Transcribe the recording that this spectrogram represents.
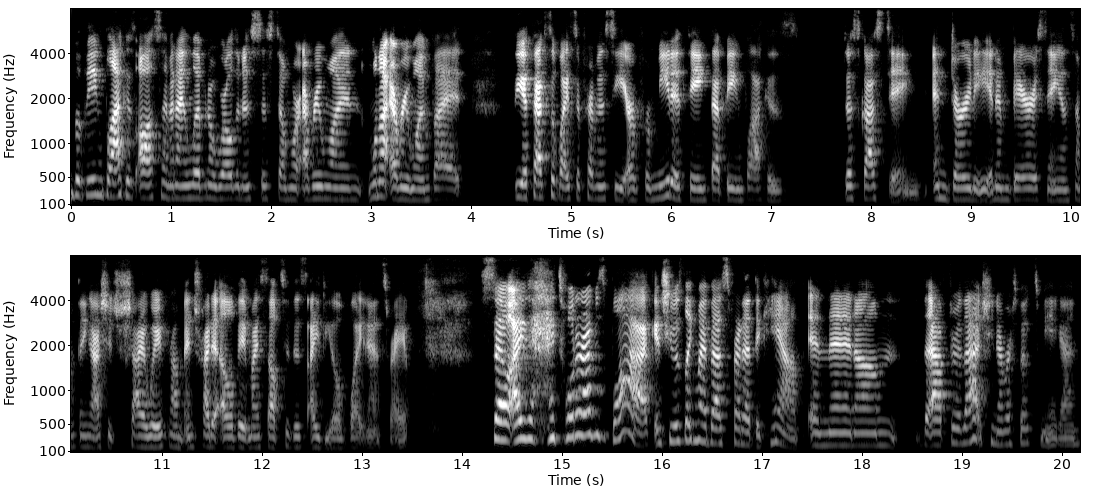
but being black is awesome. And I live in a world in a system where everyone, well, not everyone, but the effects of white supremacy are for me to think that being black is disgusting and dirty and embarrassing and something I should shy away from and try to elevate myself to this ideal of whiteness, right? So I, I told her I was black, and she was like my best friend at the camp. And then um, after that, she never spoke to me again.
